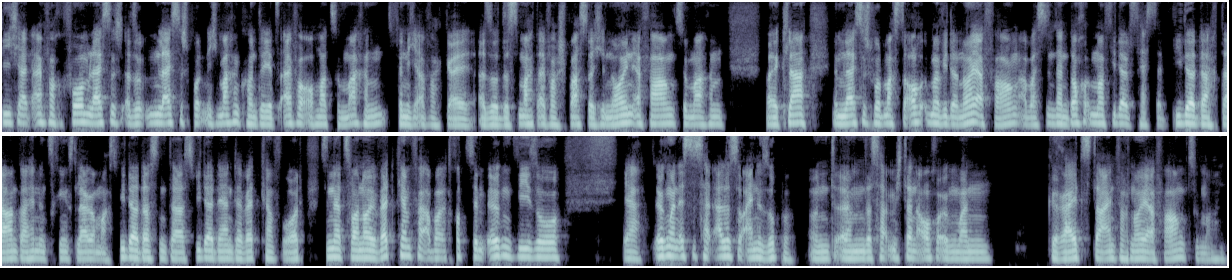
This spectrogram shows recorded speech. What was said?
die ich halt einfach vor dem Leistungs-, also im Leistungssport nicht machen konnte, jetzt einfach auch mal zu machen, finde ich einfach geil. Also das macht einfach Spaß, solche neuen Erfahrungen zu machen. Weil klar, im Leistungssport machst du auch immer wieder neue Erfahrungen, aber es sind dann doch immer wieder fest, wieder da, da und dahin ins Trainingslager, machst wieder das und das, wieder der und der Wettkampfort. Es sind ja zwar neue Wettkämpfe, aber trotzdem irgendwie so, ja, irgendwann ist es halt alles so eine Suppe. Und ähm, das hat mich dann auch irgendwann gereizt, da einfach neue Erfahrungen zu machen.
